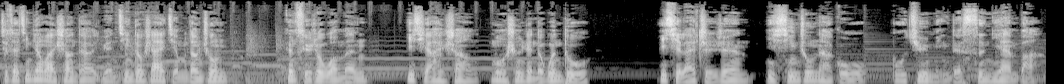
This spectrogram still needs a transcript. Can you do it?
就在今天晚上的《远近都是爱》节目当中，跟随着我们一起爱上陌生人的温度，一起来指认你心中那股不具名的思念吧。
